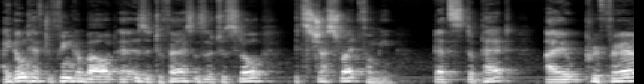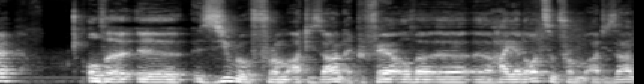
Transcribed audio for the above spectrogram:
I don't have to think about uh, is it too fast, is it too slow. It's just right for me. That's the pad. I prefer over uh, Zero from Artisan. I prefer over uh, uh, Hayate Otsu from Artisan,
